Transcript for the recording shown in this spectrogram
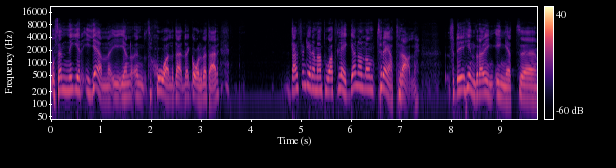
Och sen ner igen i en, en hål där, där golvet är där funderar man på att lägga någon, någon trätrall. För det hindrar inget, eh,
